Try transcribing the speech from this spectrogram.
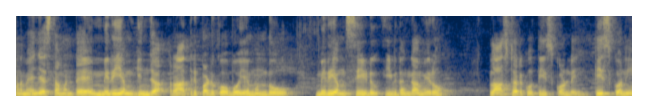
మనం ఏం చేస్తామంటే మిరియం గింజ రాత్రి పడుకోబోయే ముందు మిరియం సీడు ఈ విధంగా మీరు ప్లాస్టర్కు తీసుకోండి. తీసుకొని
